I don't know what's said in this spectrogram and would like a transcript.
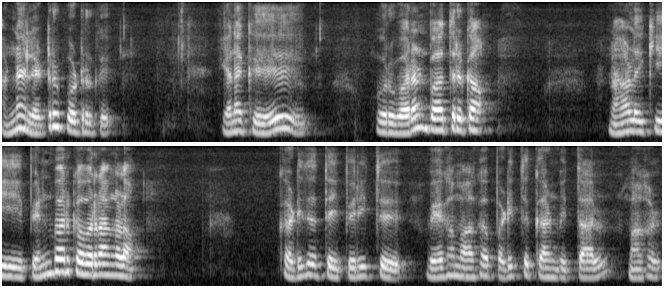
அண்ணன் லெட்ரு போட்டிருக்கு. எனக்கு ஒரு வரன் பார்த்துருக்கான். நாளைக்கு பெண் பார்க்க வர்றாங்களாம். கடிதத்தை பிரித்து வேகமாக படித்து காண்பித்தாள் மகள்.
